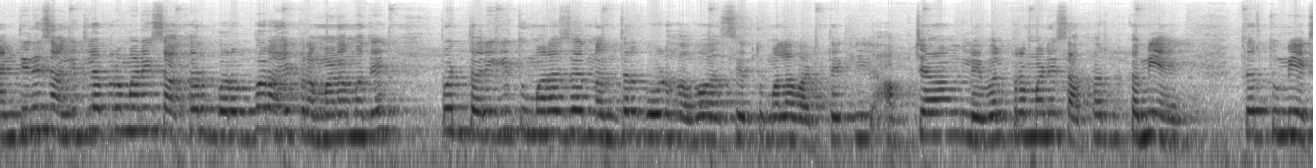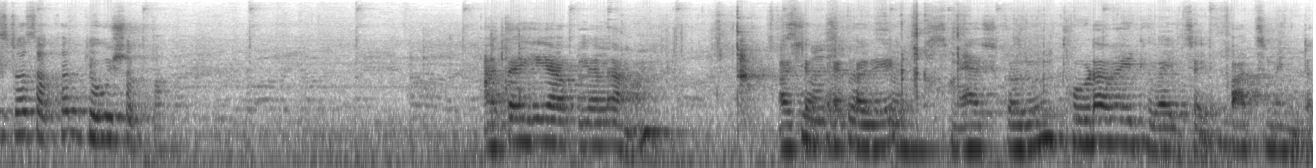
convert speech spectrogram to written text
आणि तिने सांगितल्याप्रमाणे साखर बरोबर आहे प्रमाणामध्ये पण तरीही तुम्हाला जर नंतर गोड हवं असेल तुम्हाला वाटतं की आमच्या लेवलप्रमाणे साखर कमी आहे तर तुम्ही एक्स्ट्रा साखर घेऊ शकता आता हे आपल्याला अशा प्रकारे. स्मॅश करून थोडा वेळ ठेवायचा आहे पाच मिनटं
